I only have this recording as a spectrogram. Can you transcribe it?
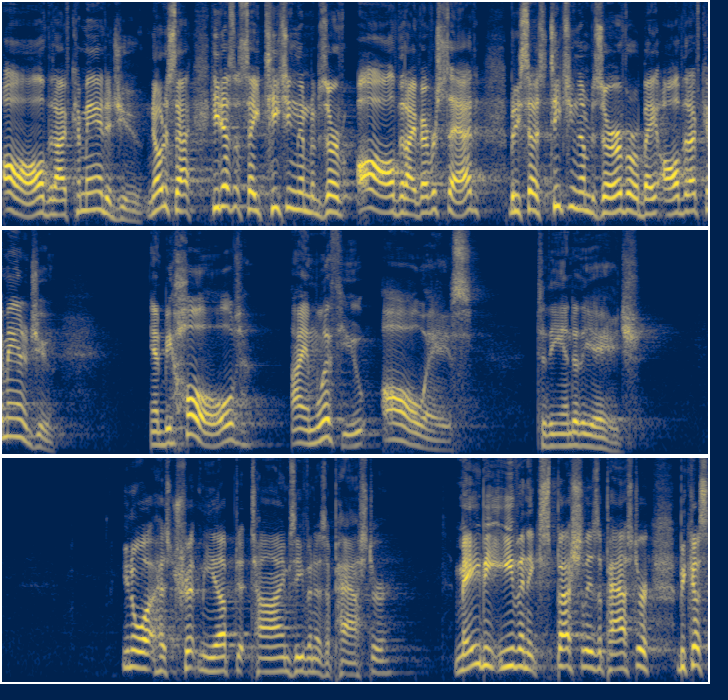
all that I've commanded you. Notice that he doesn't say teaching them to observe all that I've ever said, but he says teaching them to observe or obey all that I've commanded you. And behold, I am with you always to the end of the age. You know what has tripped me up at times, even as a pastor? Maybe even especially as a pastor, because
